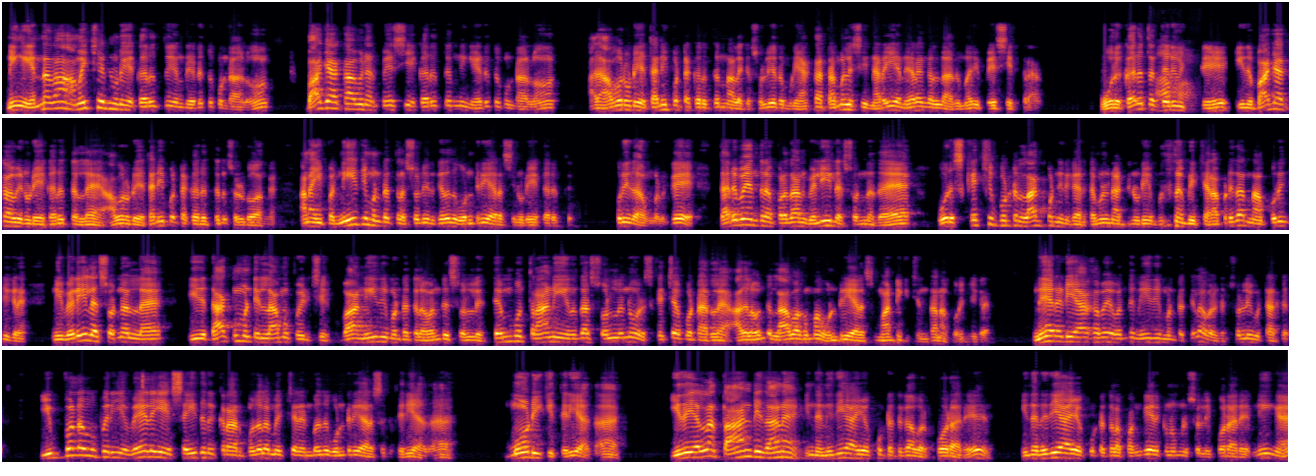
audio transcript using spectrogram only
நீங்க என்னதான் அமைச்சரினுடைய கருத்து என்று எடுத்துக்கொண்டாலும் பாஜகவினர் பேசிய கருத்துன்னு நீங்க எடுத்துக்கொண்டாலும் அது அவருடைய தனிப்பட்ட கருத்துன்னு நாளைக்கு சொல்லிட முடியும். அக்கா தமிழிசை நிறைய நேரங்கள்ல அது மாதிரி பேசியிருக்கிறாங்க. ஒரு கருத்தை. தெரிவிச்சுட்டு இது பாஜகவினுடைய கருத்து அல்ல அவருடைய தனிப்பட்ட கருத்துன்னு சொல்லுவாங்க. ஆனா இப்ப நீதிமன்றத்துல சொல்லியிருக்கிறது ஒன்றிய அரசினுடைய கருத்து. புரியுதா உங்களுக்கு? தர்மேந்திர பிரதான் வெளியில சொன்னதை ஒரு ஸ்கெட்ச் போட்டு லாக் பண்ணிருக்காரு தமிழ்நாட்டினுடைய முதலமைச்சர். அப்படிதான் நான் புரிஞ்சுக்கிறேன். நீ வெளியில சொன்னல இது டாக்குமெண்ட் இல்லாம போயிடுச்சு. வா நீதிமன்றத்துல வந்து சொல்லு. தெம்பு திராணி இருந்தா சொல்லுன்னு ஒரு ஸ்கெட்சை போட்டார்ல அதுல வந்து லாபகமா ஒன்றிய அரசு மாட்டிக்கிச்சுன்னு தான் நான் புரிஞ்சுக்கிறேன். நேரடியாகவே வந்து நீதிமன்றத்தில் அவர்கள் சொல்லிவிட்டார்கள். இவ்வளவு பெரிய வேலையை செய்திருக்கிறார் முதலமைச்சர் என்பது ஒன்றிய அரசுக்கு தெரியாதா? மோடிக்கு தெரியாதா? இதையெல்லாம் தாண்டி தானே இந்த நிதி ஆயோக் கூட்டத்துக்கு அவர் போறாரு? இந்த நிதி ஆயோக் கூட்டத்துல பங்கேற்கணும்னு சொல்லி போறாரு. நீங்க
